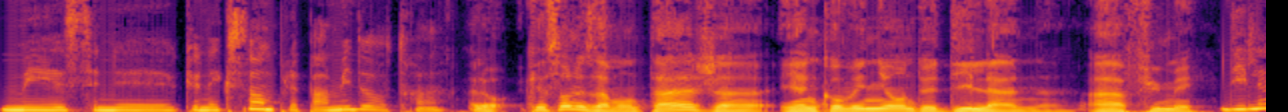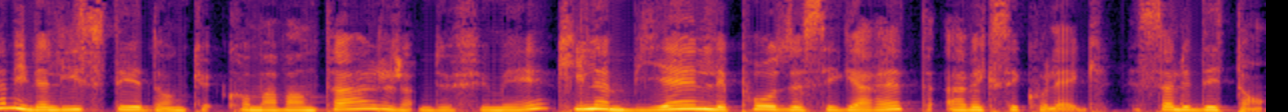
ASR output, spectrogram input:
mais ce n'est qu'un exemple parmi d'autres. Hein. Alors, quels sont les avantages et inconvénients de Dylan à fumer? Dylan, il a listé donc comme avantage de fumer qu'il aime bien les pauses de cigarette avec ses collègues. Ça le détend.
